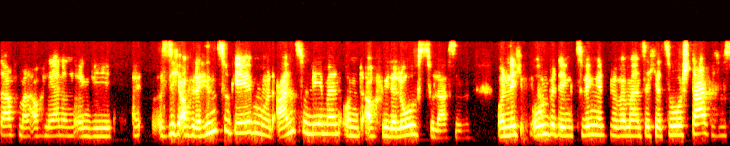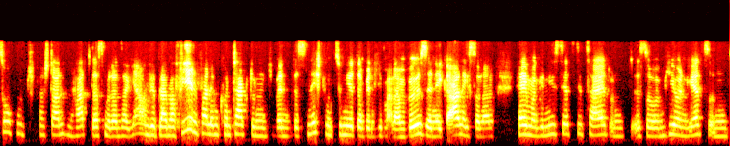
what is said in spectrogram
darf man auch lernen, irgendwie sich auch wieder hinzugeben und anzunehmen und auch wieder loszulassen. Und nicht unbedingt zwingend, nur wenn man sich jetzt so stark, so gut verstanden hat, dass man dann sagt, ja, und wir bleiben auf jeden Fall im Kontakt. Und wenn das nicht funktioniert, dann bin ich jemand anderem böse. Nee, gar nicht, sondern hey, man genießt jetzt die Zeit und ist so im Hier und Jetzt und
